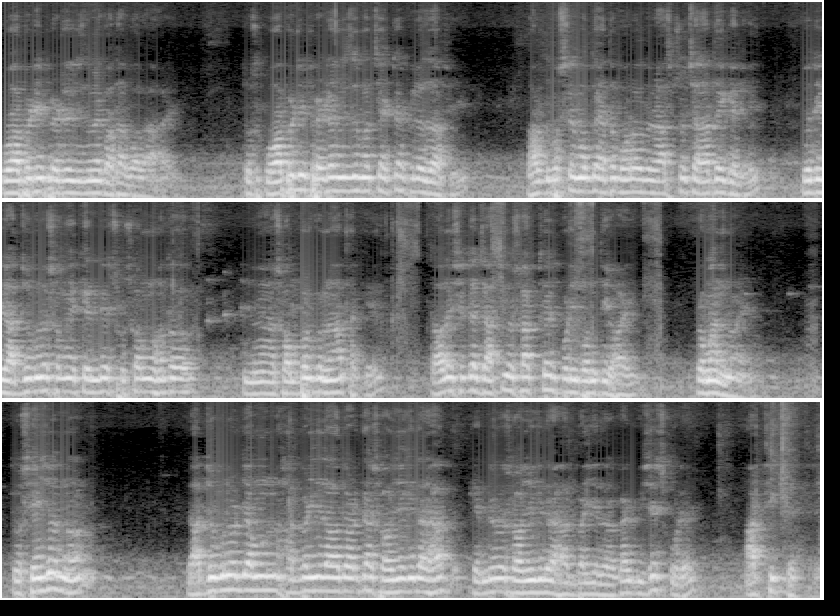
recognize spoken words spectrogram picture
কোঅপারেটিভ ফেডারেলিজমের কথা বলা হয়। তো কোঅপারেটিভ ফেডারেলিজম হচ্ছে একটা ফিলোসফি ভারতবর্ষের মতো এত বড় রাষ্ট্র চালাতে গেলে যদি রাজ্যগুলোর সঙ্গে কেন্দ্রের সুসংহত সম্পর্ক না থাকে, তাহলে সেটা জাতীয় স্বার্থের পরিপন্থী হয় ক্রমান্বয়ে তো সেই জন্য রাজ্যগুলোর যেমন হাত বাড়িয়ে দেওয়া দরকার, সহযোগিতার হাত, কেন্দ্রীয় সহযোগিতার হাত বাড়িয়ে দরকার, বিশেষ করে আর্থিক ক্ষেত্রে।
